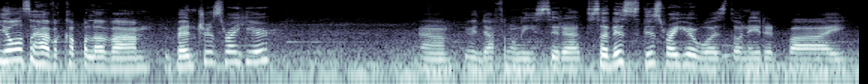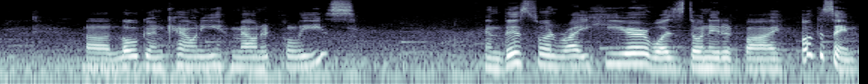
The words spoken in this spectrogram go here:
You also have a couple of um, benches right here. Um, you can definitely sit at. So this this right here was donated by uh, Logan County Mounted Police. And this one right here was donated by, oh, the same.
